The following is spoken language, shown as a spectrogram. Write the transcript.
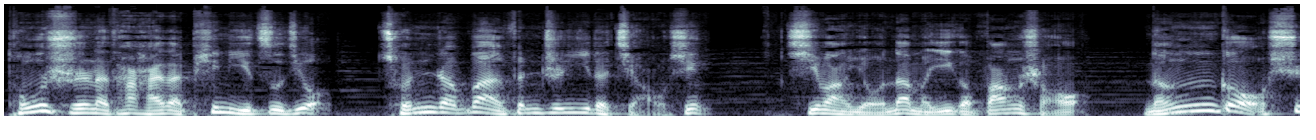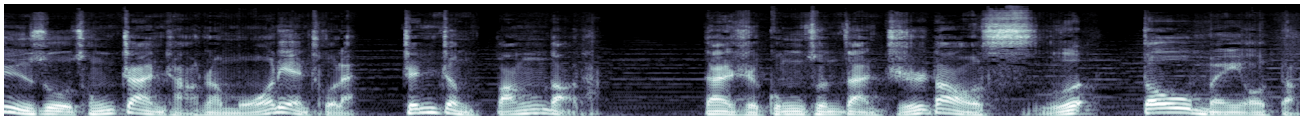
同时呢，他还在拼力自救，存着万分之一的侥幸，希望有那么一个帮手，能够迅速从战场上磨练出来，真正帮到他。但是公孙瓒直到死都没有等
